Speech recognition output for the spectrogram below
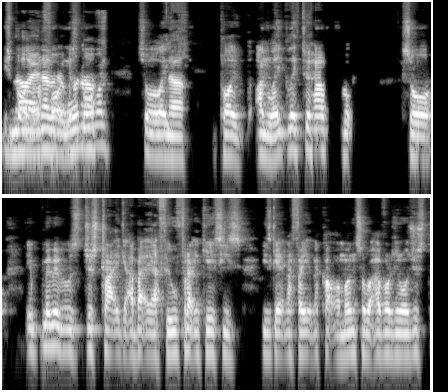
he's probably No, never fought in the small one. So like, No. probably unlikely to have. So, maybe was just trying to get a bit of a feel for it in case he's he's getting a fight in a couple of months or whatever. You know, just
